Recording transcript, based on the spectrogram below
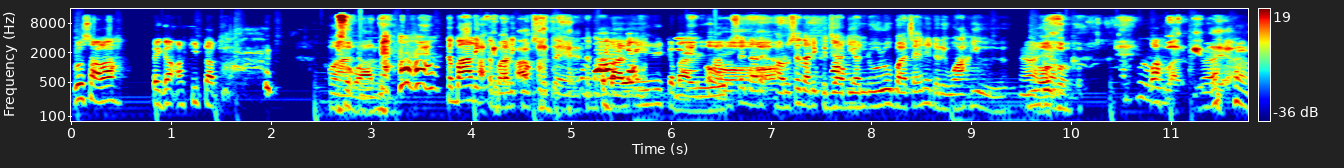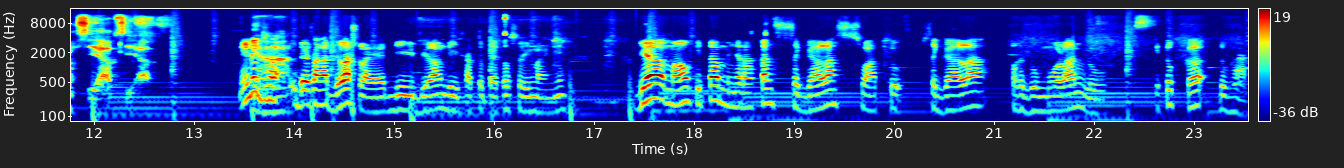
lu salah pegang Alkitab. Waduh. Waduh. Terbalik, terbalik maksudnya. ya. Terbalik. Terbalik. Kembali, kembali. Oh. Harusnya dari harusnya dari kejadian dulu bacanya dari Wahyu. Nah. Oh, Aduh. Wah. gitu ya. Siap, siap. Ini Ya. udah- udah sangat jelas lah ya dibilang di 1 Petrus 5 ini. Dia mau kita menyerahkan segala sesuatu, segala pergumulan lu itu ke Tuhan.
